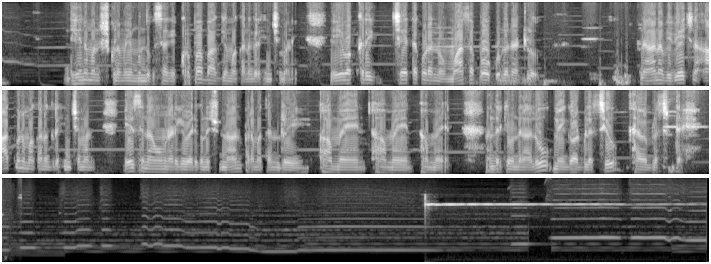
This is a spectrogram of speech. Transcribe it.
దీన మనుష్కులమై ముందుకు సాగే కృపాభాగ్యం మాకు అనుగ్రహించమని. ఏ ఒక్కరి చేత కూడాను మాసపోకుండానట్లు జ్ఞాన వివేచన ఆత్మను మాకు అనుగ్రహించమని. ఏసునామం అడిగి వేడుకొనిచున్నాను పరమ తండ్రి. Amen amen amen. అందరికీ వందనాలు. May God bless you have a blessed day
